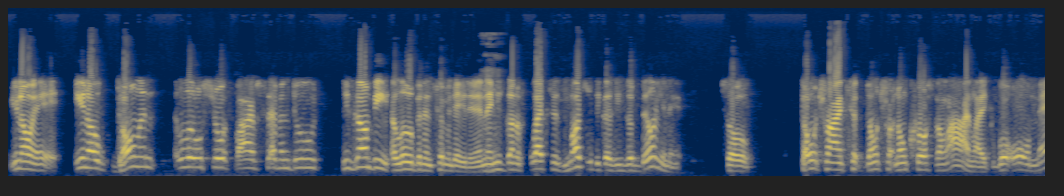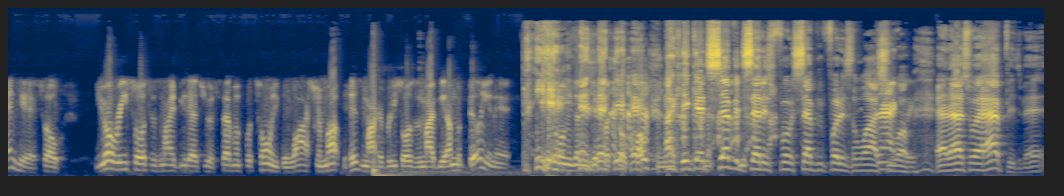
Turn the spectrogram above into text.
You know, eh, you know, Dolan, a little short five seven dude. He's gonna be a little bit intimidated, and then he's gonna flex his muscle because he's a billionaire. So don't try and tip. Don't try, don't cross the line. Like we're all men here. So your resources might be that you're seven foot tall. You can wash him up. His my resources might be I'm a billionaire. He's only gonna get but so close to me. I could get seven set his foot, seven footers to wash you up, and that's what happens, man.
